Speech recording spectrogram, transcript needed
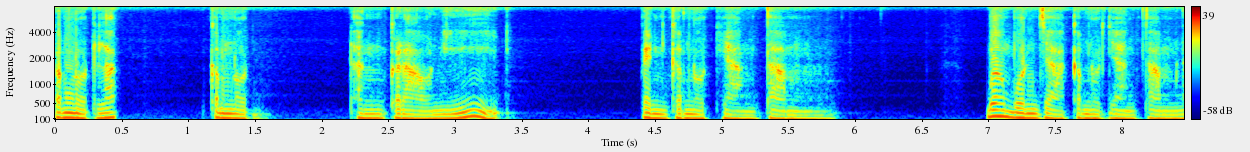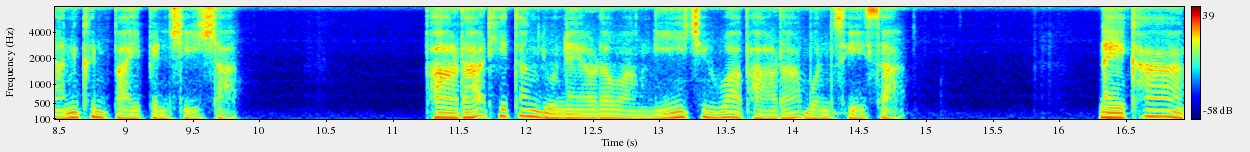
กำหนดลักกำหนดดังกล่าวนี้ เป็นกำหนดอย่างต่ำเบื้องบนจากกำหนดอย่างต่ำนั้นขึ้นไปเป็นศีรษะ ภาระที่ตั้งอยู่ในระหว่างนี้ชื่อว่าภาระบนศีรษะ ในข้าง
